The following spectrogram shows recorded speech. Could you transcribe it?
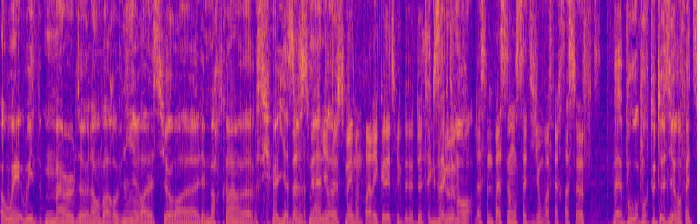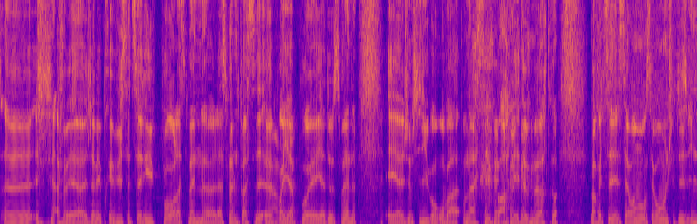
Away with Murder. Là, on va revenir sur euh, les meurtres, hein, parce qu'il y a Ça, deux ça fait- semaines. il y a deux semaines, on parlait que des trucs de, de trucs Exactement. La semaine passée, on s'est dit on va faire ça soft. Mais pour, pour tout te dire, en fait, euh, j'avais euh, j'avais prévu cette série pour la semaine euh, la semaine passée, euh, Ah, pour, il y a, il y a deux semaines, et euh, je me suis dit bon, on va on a assez parlé de meurtre. Mais en fait, c'est c'est vraiment c'est vraiment une chouette une,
